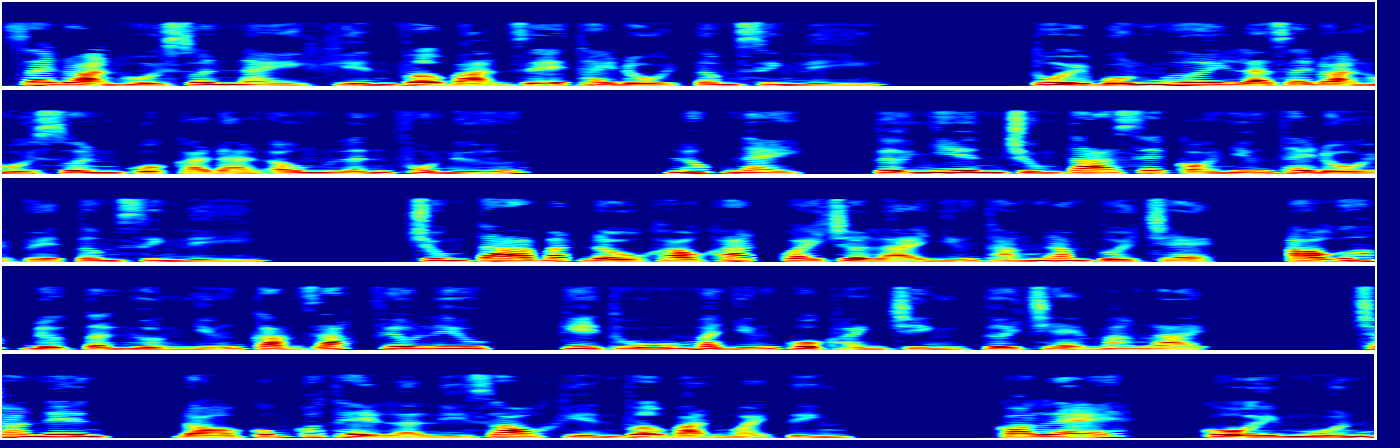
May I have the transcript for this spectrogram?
Giai đoạn hồi xuân này khiến vợ bạn dễ thay đổi tâm sinh lý. Tuổi 40 là giai đoạn hồi xuân của cả đàn ông lẫn phụ nữ. Lúc này, tự nhiên chúng ta sẽ có những thay đổi về tâm sinh lý. Chúng ta bắt đầu khao khát quay trở lại những tháng năm tuổi trẻ, ao ước được tận hưởng những cảm giác phiêu lưu, kỳ thú mà những cuộc hành trình tươi trẻ mang lại. Cho nên, đó cũng có thể là lý do khiến vợ bạn ngoại tình. Có lẽ, cô ấy muốn,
